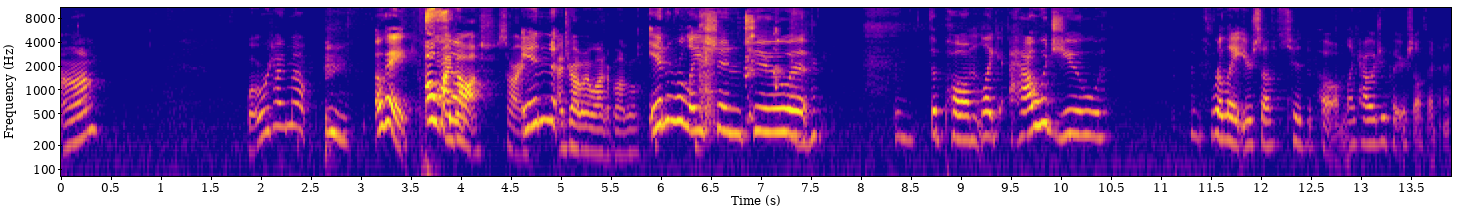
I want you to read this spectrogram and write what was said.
Um. What were we talking about? okay. Oh my so gosh. Sorry. in- I dropped my water bottle. In relation to the poem, like how would you relate yourself to the poem? Like how would you put yourself in it?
